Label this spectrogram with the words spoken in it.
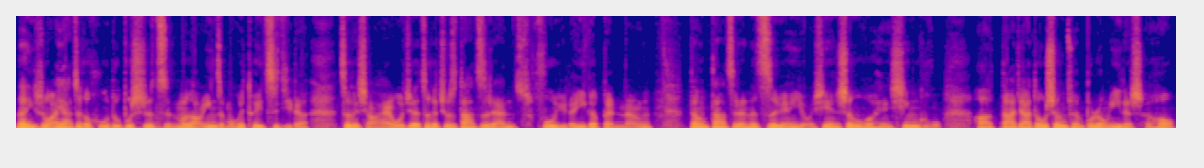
那你说，哎呀，这个虎毒不食子，那么老鹰怎么会推自己的这个小孩？我觉得这个就是大自然赋予的一个本能。当大自然的资源有限，生活很辛苦啊，大家都生存不容易的时候，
